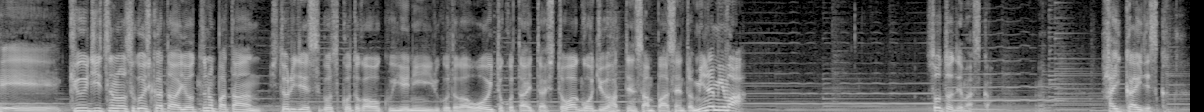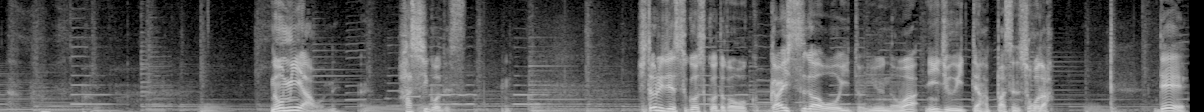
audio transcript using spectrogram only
へえ休日の過ごし方は4つのパターン。一人で過ごすことが多く家にいることが多いと答えた人は58.3%南は外出ますか？徘徊ですか？飲み屋をねはしごです、うん一人で過ごすことが多く外出が多いというのは21.8%そこだ。で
